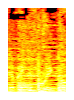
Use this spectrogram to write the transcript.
to make the booty go.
